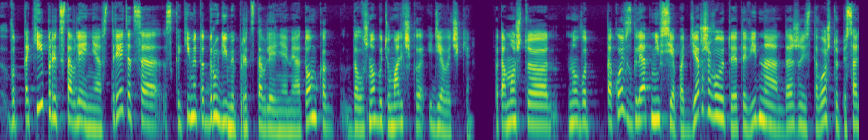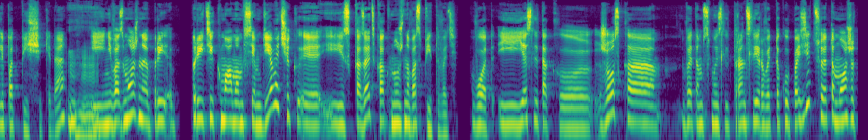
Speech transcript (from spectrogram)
э, вот такие представления встретятся с какими-то другими представлениями о том, как должно быть у мальчика и девочки. Потому что, ну вот такой взгляд не все поддерживают, и это видно даже из того, что писали подписчики, да. Мгм. И невозможно при- прийти к мамам всем девочек э, и сказать, как нужно воспитывать. Вот. И если так э, жестко в этом смысле транслировать такую позицию, это может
